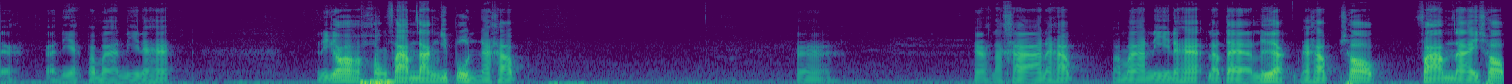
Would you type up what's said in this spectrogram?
นะอันเนี้ยประมาณนี้นะฮะอันนี้ก็ของฟาร์มดังญี่ปุ่นนะครับอ่าอ่า ราคานะครับ ประมาณนี้นะฮะ แล้วแต่เลือกนะครับ ชอบฟาร์มไหนชอบ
